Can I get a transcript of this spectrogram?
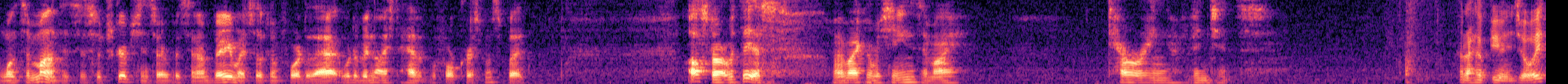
once a month. It's a subscription service, and I'm very much looking forward to that. Would have been nice to have it before Christmas, but I'll start with this. My Micro Machines and my Towering Vengeance. And I hope you enjoyed.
